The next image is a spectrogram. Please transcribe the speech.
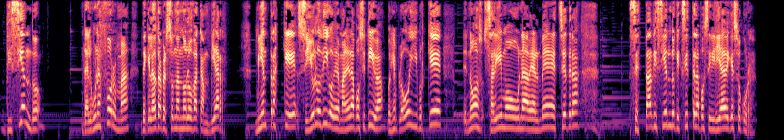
diciendo de alguna forma de que la otra persona no lo va a cambiar. Mientras que si yo lo digo de manera positiva, por ejemplo, oye, ¿por qué no salimos una vez al mes, etcétera? Se está diciendo que existe la posibilidad de que eso ocurra.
